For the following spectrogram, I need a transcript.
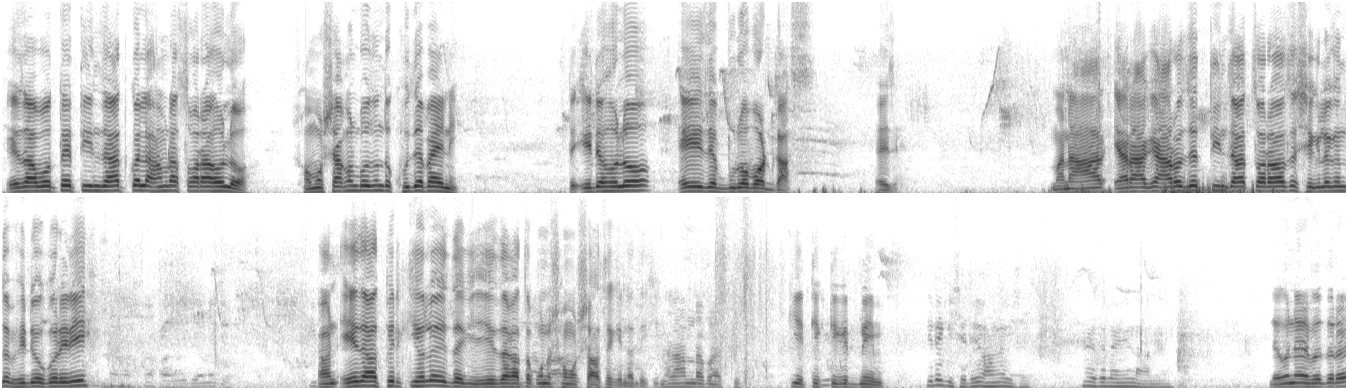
এ যাবতে তিন জাত করলে আমরা চড়া হলো। সমস্যা এখন পর্যন্ত খুঁজে পাইনি। তো এটা হলো এই যে বুড়ো বট গাছ। এই যে। মানে আর এর আগে আরও যে তিন জাত চড়া আছে সেগুলো কিন্তু ভিডিও করিনি। কারণ এই জায়গা ফির কী হলো? এই দেখি এই জায়গা তো কোনো সমস্যা আছে কিনা দেখি। ঠান্ডা পাচ্ছি কি টিকটিকিট নেম এটা কিসের? এটা ভাঙা কিসের? এটা লাইনে লাগানো দেখুন এর ভেতরে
